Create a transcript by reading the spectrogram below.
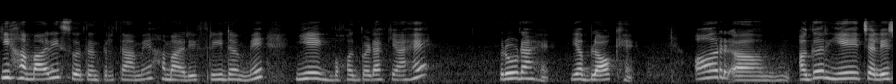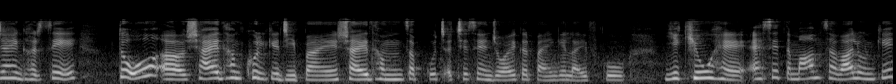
कि हमारी स्वतंत्रता में, हमारी फ्रीडम में ये एक बहुत बड़ा क्या है? रोड़ा है या ब्लॉक है। और अगर ये चले जाएँ घर से तो आ, शायद हम खुल के जी पाएँ शायद हम सब कुछ अच्छे से एंजॉय कर पाएँगे लाइफ को। ये क्यों है? ऐसे तमाम सवाल उनके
